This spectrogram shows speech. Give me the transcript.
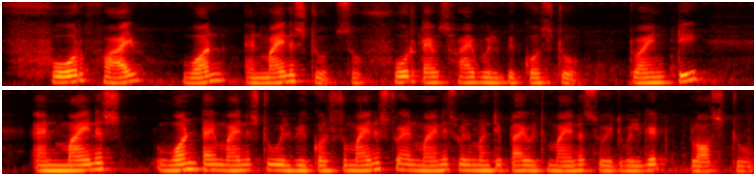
4 5 1 and minus 2 so 4 times 5 will be equals to 20 and minus 1 time minus 2 will be equals to minus 2 and minus will multiply with minus so it will get plus 2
